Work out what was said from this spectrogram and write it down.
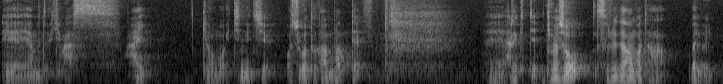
えー、やめておきます。はい今日も一日お仕事頑張って、えー、張り切っていきましょう。それではまた。バイバイ。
